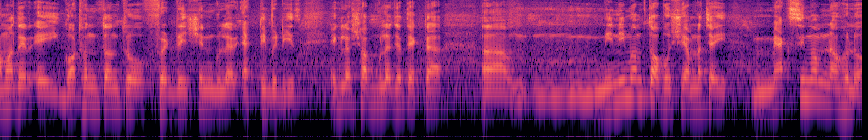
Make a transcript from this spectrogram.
আমাদের এই গঠনতন্ত্র ফেডারেশনগুলোর অ্যাক্টিভিটিস এগুলো সবগুলো যাতে একটা মিনিমাম তো অবশ্যই আমরা চাই ম্যাক্সিমাম না হলো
